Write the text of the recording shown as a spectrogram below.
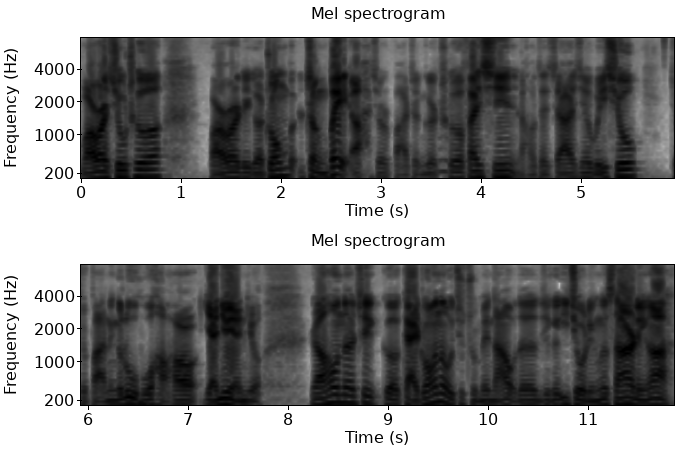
玩玩修车，玩玩这个装备整备啊，就是把整个车翻新，然后再加一些维修，就把那个路虎好好研究研究。然后呢，这个改装呢，我就准备拿我的这个一九零的三二零啊，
